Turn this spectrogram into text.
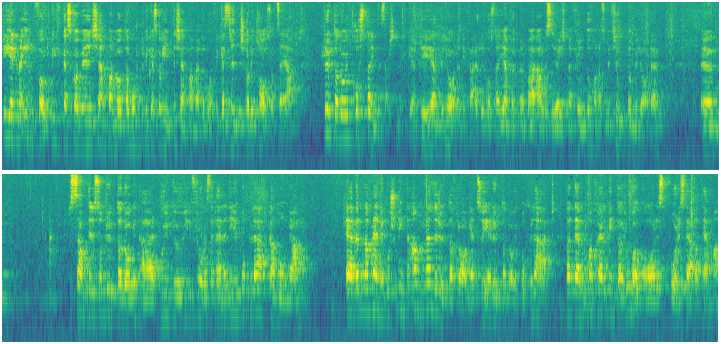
regeringen har infört, vilka ska vi kämpa med att ta bort och vilka ska vi inte kämpa med att ta bort? Vilka strider ska vi ta så att säga? Rutavdraget kostar inte särskilt mycket. Det är en miljard ungefär. Det kostar jämfört med de här arbetsgivaravgifterna för ungdomarna som är 14 miljarder. Ehm, samtidigt som rutavdraget är, går ju inte att ifrågasätta heller, det är ju populärt bland många Även bland människor som inte använder rutavdraget så är rutavdraget populärt. För att även om man själv inte har råd att ha det, det städat hemma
